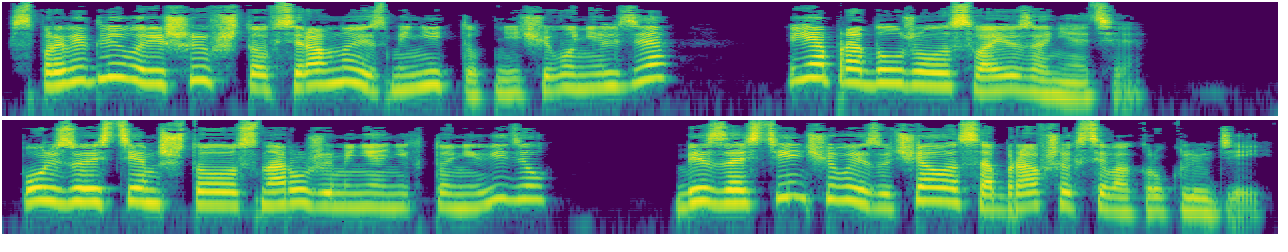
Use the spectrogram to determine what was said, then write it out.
Справедливо решив, что все равно изменить тут ничего нельзя, я продолжила свое занятие. Пользуясь тем, что снаружи меня никто не видел, беззастенчиво изучала собравшихся вокруг людей.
